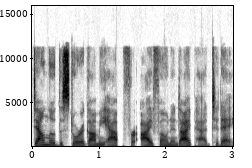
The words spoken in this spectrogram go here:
download the Storigami app for iPhone and iPad today.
